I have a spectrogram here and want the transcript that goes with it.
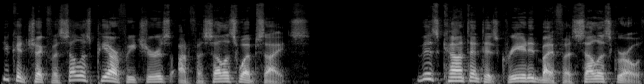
You can check Faselis PR features on Faselis websites. This content is created by Faselis Growth,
